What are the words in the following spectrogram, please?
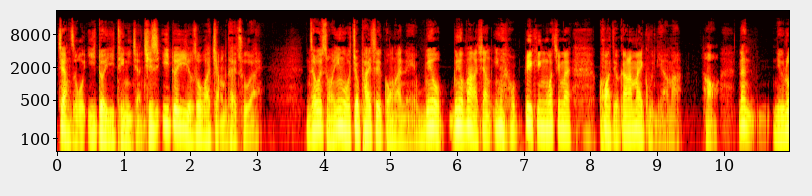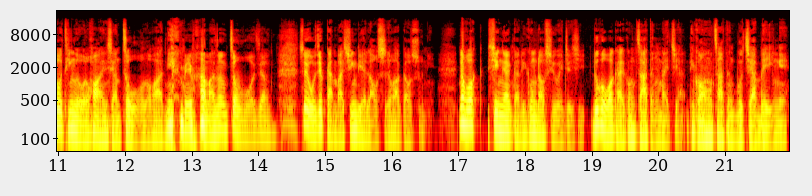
这样子，我一对一听你讲，其实一对一有时候我还讲不太出来。你知道为什么？因为我就拍这个公安呢，没有没有办法像，因为我 毕竟我现在跨掉刚刚卖过你嘛。好，那你如果听了我的话，很想揍我的话，你也没办法马上揍我这样，所以我就敢把心里的老实话告诉你。那我现在跟你讲老实话就是，如果我跟你讲早顿卖假，你讲我早顿不加没用诶，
